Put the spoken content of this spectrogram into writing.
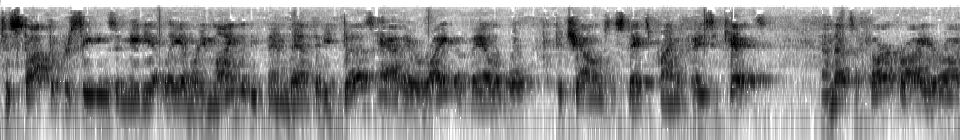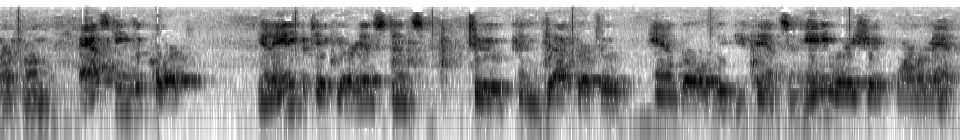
to stop the proceedings immediately and remind the defendant that he does have a right available to challenge the state's prima facie case. And that's a far cry, Your Honor, from asking the court in any particular instance to conduct or to handle the defense in any way, shape, form, or manner.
